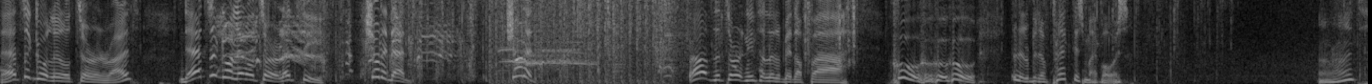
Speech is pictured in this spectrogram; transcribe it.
That's a good little turret, right? That's a good little turret. Let's see. Shoot it then. Shoot it. Well, the turret needs a little bit of, uh... Whoo, hoo, hoo, A little bit of practice, my boys. Alright.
